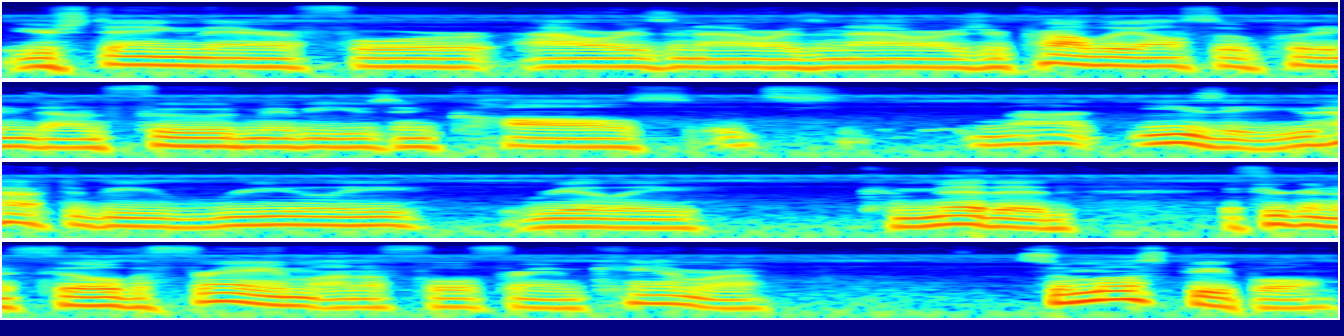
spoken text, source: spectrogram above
you're staying there for hours and hours and hours. You're probably also putting down food, maybe using calls. It's not easy. You have to be really, really committed if you're gonna fill the frame on a full frame camera. So most people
